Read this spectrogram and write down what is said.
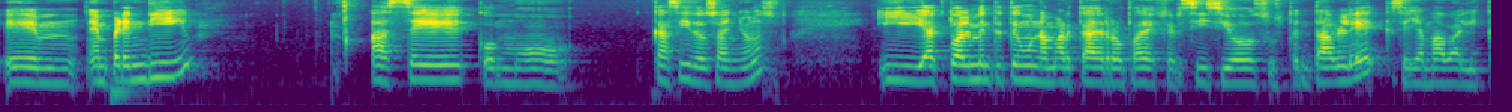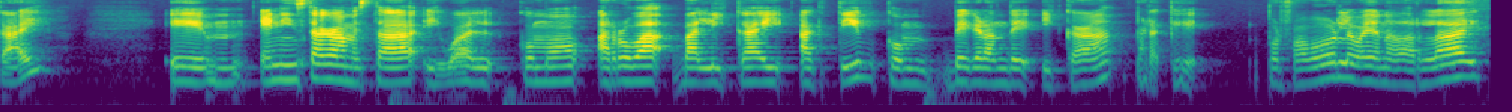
Em, emprendí hace como casi dos años y actualmente tengo una marca de ropa de ejercicio sustentable que se llama Balikai. Em, en Instagram está igual como arroba con B grande y K para que por favor le vayan a dar like,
